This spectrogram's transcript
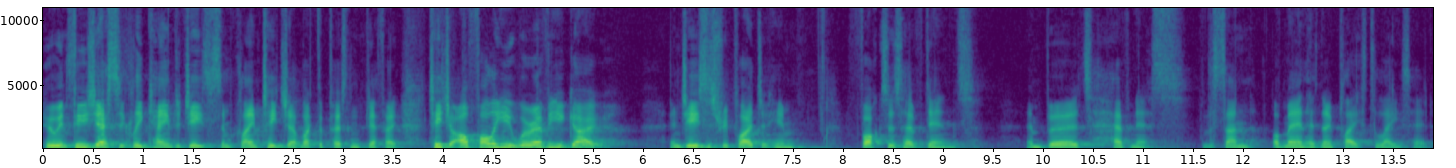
who enthusiastically came to Jesus and proclaimed, Teacher, like the person in death 8, Teacher, I'll follow you wherever you go. And Jesus replied to him, Foxes have dens, and birds have nests, but the Son of Man has no place to lay his head.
